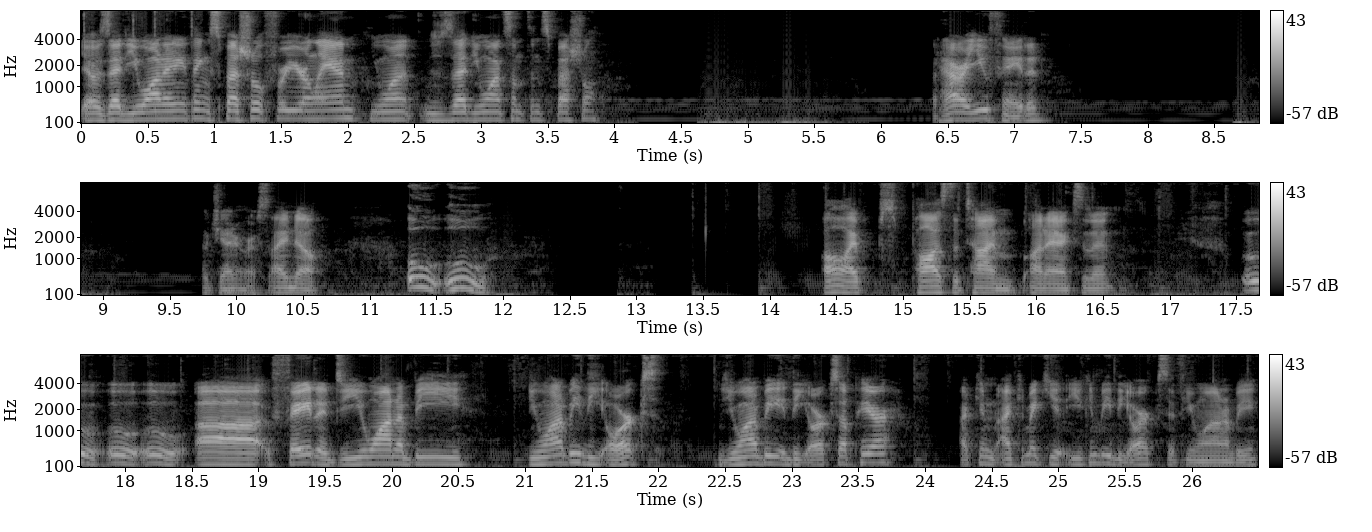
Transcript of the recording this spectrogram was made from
Yo, Zed, you want anything special for your land? You want Zed? You want something special? But how are you Faded? Oh, generous. I know. Ooh, ooh. Oh, I paused the time on accident. Ooh, ooh, ooh. Uh, Faded, do you want to be... Do you want to be the orcs? Do you want to be the orcs up here? I can I can make you... You can be the orcs if you want to be.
